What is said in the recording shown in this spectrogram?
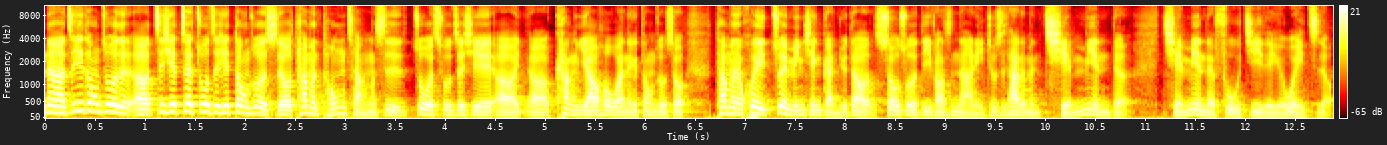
那这些动作的呃，这些在做这些动作的时候，他们通常是做出这些呃呃抗腰后弯的一个动作的时候，他们会最明显感觉到收缩的地方是哪里？就是他们前面的前面的腹肌的一个位置哦。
